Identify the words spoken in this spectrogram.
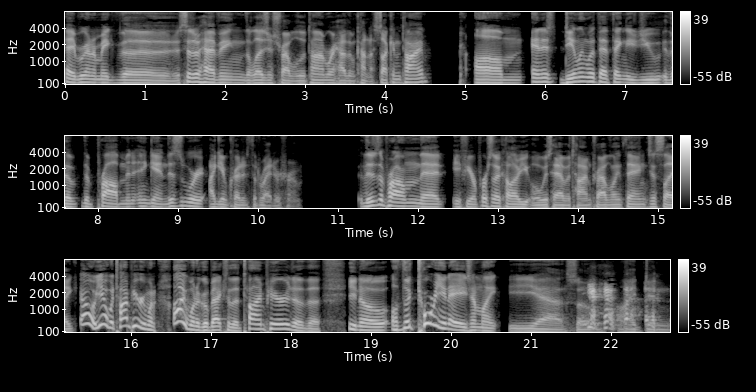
Hey, we're gonna make the instead of having the legends travel the time, we're gonna have them kind of stuck in time. Um, and it's dealing with that thing that you the the problem. And again, this is where I give credit to the writers' room. There's a problem that if you're a person of color, you always have a time traveling thing. Just like, oh yeah, what time period? Want I want to go back to the time period of the, you know, of Victorian age. I'm like, yeah, so I didn't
